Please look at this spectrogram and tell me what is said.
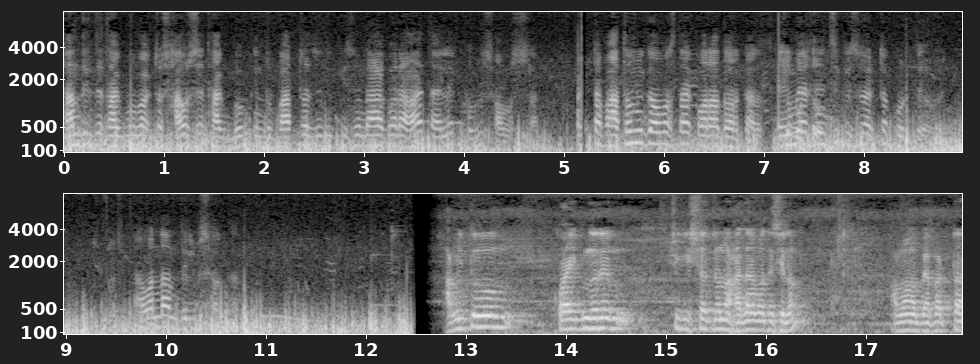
শান্তিতে থাকব বা একটু সাহসে থাকব কিন্তু বানটা যদি কিছু না করা হয় তাহলে খুবই সমস্যা। একটা প্রাথমিক অবস্থায় করা দরকার। ইমার্জেন্সি কিছু একটা করতে হবে। আমার নাম দিলীপ সরকার। আমি তো কয়েকদিন ধরে চিকিৎসার জন্য হায়দ্রাবাদে ছিলাম। আমার ব্যাপারটা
